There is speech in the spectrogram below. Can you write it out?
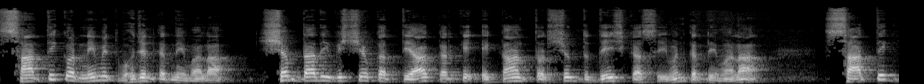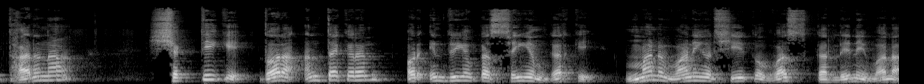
सात्विक और नियमित भोजन करने वाला शब्द आदि विषयों का त्याग करके एकांत और शुद्ध देश का सेवन करने वाला, सात्विक धारणा शक्ति के द्वारा अंतकरण और इंद्रियों का संयम करके मन, वाणी और शीर को वश कर लेने वाला,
